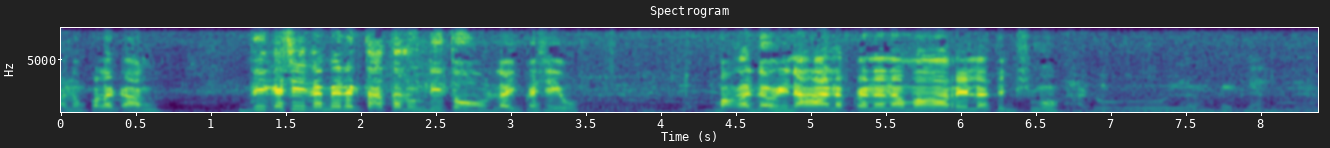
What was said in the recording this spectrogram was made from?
Anong palagang? Hindi kasi na may nagtatanong dito, live kasi oh. Baka daw hinahanap ka na ng mga relatives mo. Ako yung ganyan. Eh,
